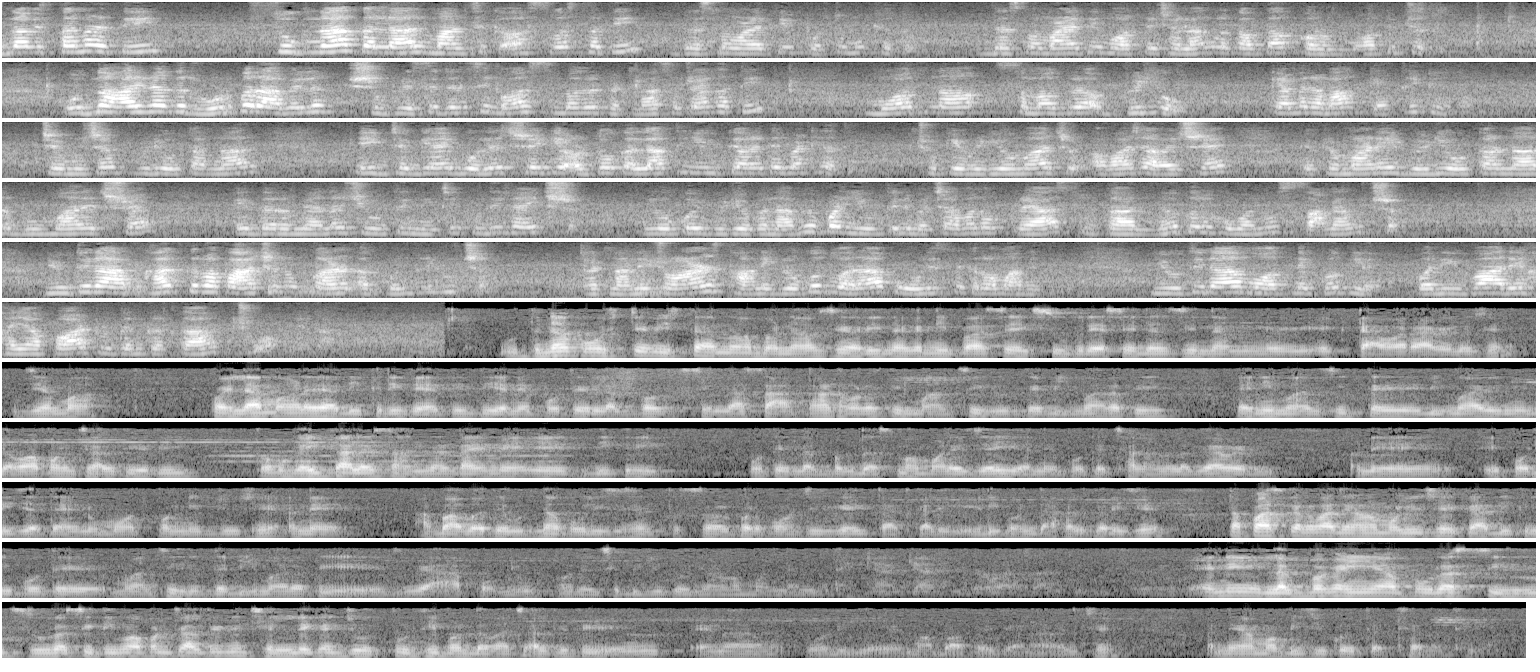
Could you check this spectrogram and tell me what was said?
ઉધના વિસ્તારમાં રહેતી સુગના કલાલ માનસિક અસ્વસ્થ હતી. દસમા માળેથી પડતું મુખ્ય હતું. દસમા માળેથી મોતને છલાંગ લગાવતા કરુણ મોત હતું. ઉધના હરિનગર રોડ પર આવેલ શુભ રેસિડેન્સીમાં સમગ્ર ઘટના સર્જાઈ હતી. મોતના સમગ્ર વીડિયો કેમેરામાં કેદ થઈ ગયો હતો. જે મુજબ વીડિયો ઉતારનાર એક જગ્યાએ બોલે છે કે અડધો કલાકથી યુવતી તે બેઠી હતી. જોકે વિડીયોમાં જ અવાજ આવે છે, તે પ્રમાણે વીડિયો ઉતારનાર બૂમ છે. એ દરમિયાન જ યુવતી નીચે કૂદી જાય છે. લોકોએ વીડિયો બનાવ્યો, પણ યુવતીને બચાવવાનો પ્રયાસ સુધાર ન કર્યો હોવાનું સામે આવ્યું છે. યુવતીના આપઘાત કરવા પાછળનું કારણ અકબંધ રહ્યું છે. ઘટનાની જાણ સ્થાનિક લોકો દ્વારા પોલીસને કરવામાં આવી. યુવતીના મોતને પગલે પરિવારે હયાફાટ રુદન કરતા જોવા મળ્યા ઉધના પોસ્ટે વિસ્તારમાં બનાવ છે. હરિનગરની પાસે એક શુભ રેસિડેન્સી નામનું એક ટાવર આવેલું છે, જેમાં પહેલા માળે આ દીકરી રહેતી હતી અને પોતે લગભગ છેલ્લા સાત આઠ વર્ષથી માનસિક રીતે બીમાર હતી. એની માનસિક બીમારીની દવા પણ ચાલતી હતી. તો ગઈકાલે સાંજના ટાઈમે એ દીકરી પોતે લગભગ દસમા માળે જઈ અને પોતે છલાંગ લગાવેલી અને એ પડી જતાં એનું મોત પણ નીપજ્યું છે અને આ બાબતે ઉધના પોલીસ સ્થળ પર પહોંચી ગઈ. તાત્કાલિક એડી પણ દાખલ કરી છે. તપાસ કરવા જાણવા મળ્યું છે કે આ દીકરી પોતે માનસિક રીતે બીમાર હતી. એ આ પગલું ભરેલ છે, બીજું કોઈ જાણવા મળેલ નથી. એની લગભગ અહીંયા પૂરા સુરત સિટીમાં પણ ચાલતી હતી. છેલ્લે કંઈ જોધપુરથી પણ દવા ચાલતી હતી. એવું એના વડીલોએ, મા બાપે જણાવેલ છે. અને આમાં બીજું કોઈ તથ્ય નથી.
